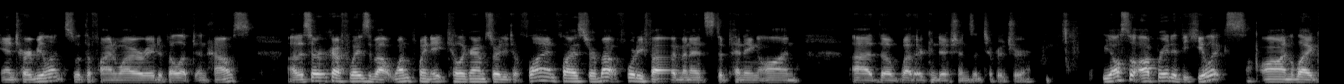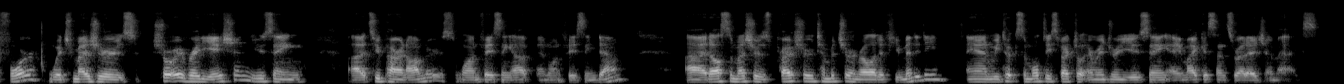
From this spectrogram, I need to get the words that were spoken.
and turbulence with the fine wire array developed in-house. Uh, this aircraft weighs about 1.8 kilograms ready to fly and flies for about 45 minutes depending on uh, the weather conditions and temperature. We also operated the Helix on leg four, which measures shortwave radiation using uh, two pyranometers, one facing up and one facing down. Uh, it also measures pressure, temperature, and relative humidity. And we took some multispectral imagery using a MicaSense Red Edge MX.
